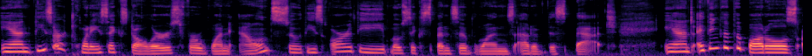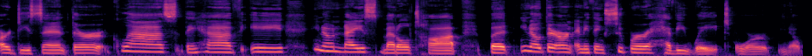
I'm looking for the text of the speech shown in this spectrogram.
and these are $26 for one ounce. So these are the most expensive ones out of this batch. And I think that the bottles are decent. They're glass, they have a, you know, nice metal top, but, you know, there aren't anything super heavyweight or, you know,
